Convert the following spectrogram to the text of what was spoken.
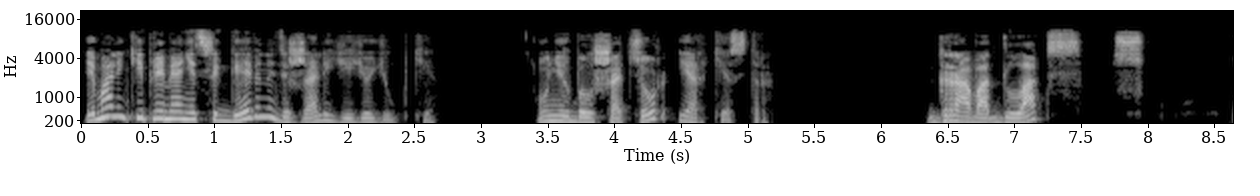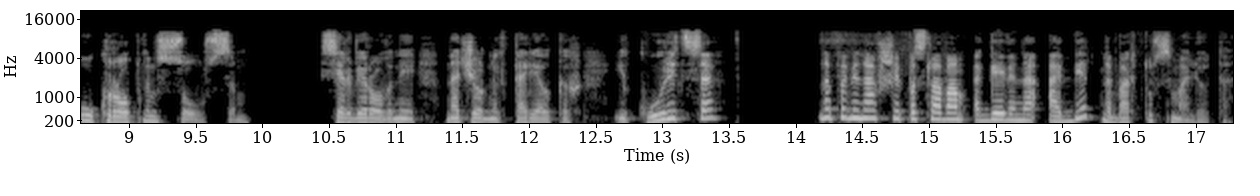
и маленькие племянницы Гевина держали ее юбки. У них был шатер и оркестр. Гравадлакс с укропным соусом, сервированный на черных тарелках, и курица, напоминавшая, по словам Гевина, обед на борту самолета.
